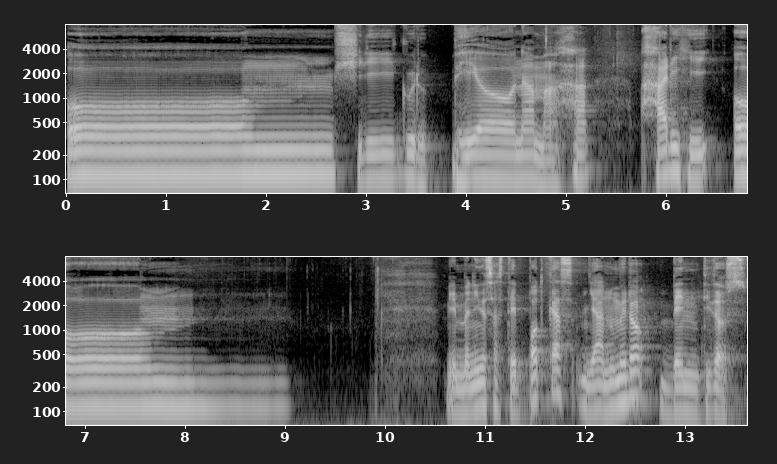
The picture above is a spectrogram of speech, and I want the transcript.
Om. Shri Guru Bhyo Namaha. Harihi Om. Bienvenidos a este podcast ya número 22.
